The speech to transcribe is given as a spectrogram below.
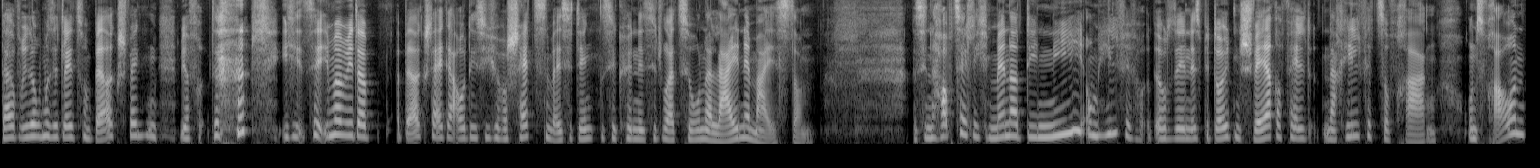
da wiederum muss ich gleich zum Berg schwenken. Wir, ich sehe immer wieder Bergsteiger auch, die sich überschätzen, weil sie denken, sie können eine Situation alleine meistern. Es sind hauptsächlich Männer, die nie um Hilfe oder denen es bedeutend schwerer fällt, nach Hilfe zu fragen. Uns Frauen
